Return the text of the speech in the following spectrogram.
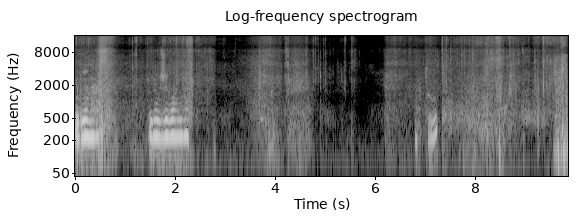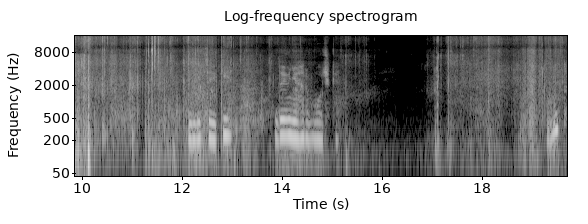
для нас, для вживання. А тут дивіться, які дивні грибочки. Тут.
